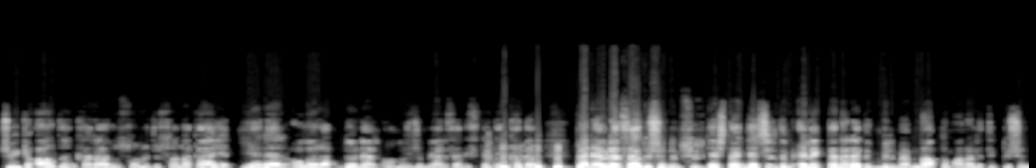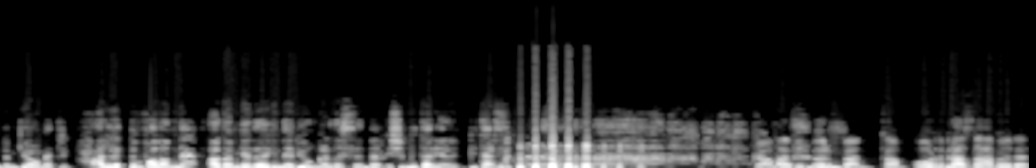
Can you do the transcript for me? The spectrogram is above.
Çünkü aldığın kararın sonucu sana gayet yerel olarak döner Onurcuğum. Yani sen istediğin kadar ben evrensel düşündüm, süzgeçten geçirdim, elekten eledim, bilmem ne yaptım, analitik düşündüm, geometrik hallettim falan ne? Adam gelir ki ne diyorsun kardeş sen der. İşin biter yani. Bitersin. Ya ama bilmiyorum ben tam orada biraz daha böyle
